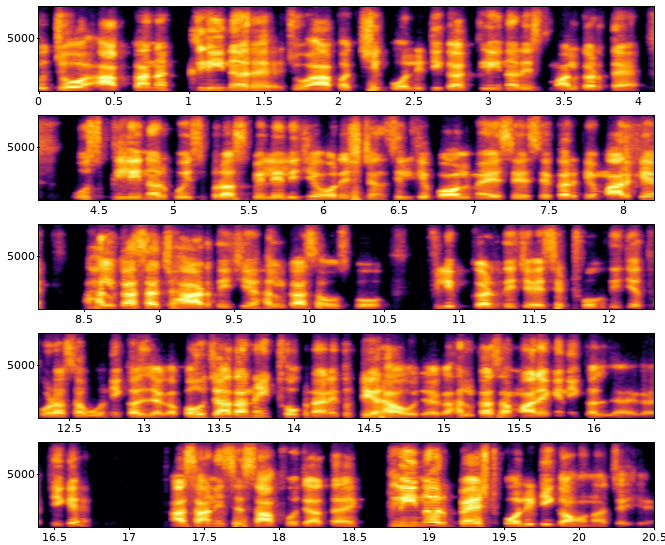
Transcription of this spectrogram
तो जो आपका ना क्लीनर है, जो आप अच्छी क्वालिटी का क्लीनर इस्तेमाल करते हैं, उस क्लीनर को इस ब्रश पे ले लीजिए और स्टेंसिल के बॉल में ऐसे ऐसे करके मार के हल्का सा झाड़ दीजिए, हल्का सा उसको फ्लिप कर दीजिए, ऐसे ठोक दीजिए, थोड़ा सा वो निकल जाएगा। बहुत ज़्यादा नहीं ठोकना नहीं तो टेढ़ा हो जाएगा, हल्का सा मारेंगे, निकल जाएगा, ठीक है? आसानी से साफ़ हो जाता है। क्लीनर बेस्ट क्वालिटी का होना चाहिए।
